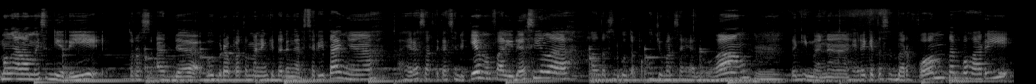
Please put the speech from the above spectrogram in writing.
mengalami sendiri, terus ada beberapa teman yang kita dengar ceritanya, akhirnya sertifikat Cendekia memvalidasi lah hal tersebut. Apakah cuma saya doang? Atau gimana. Akhirnya kita sebar form tempo hari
